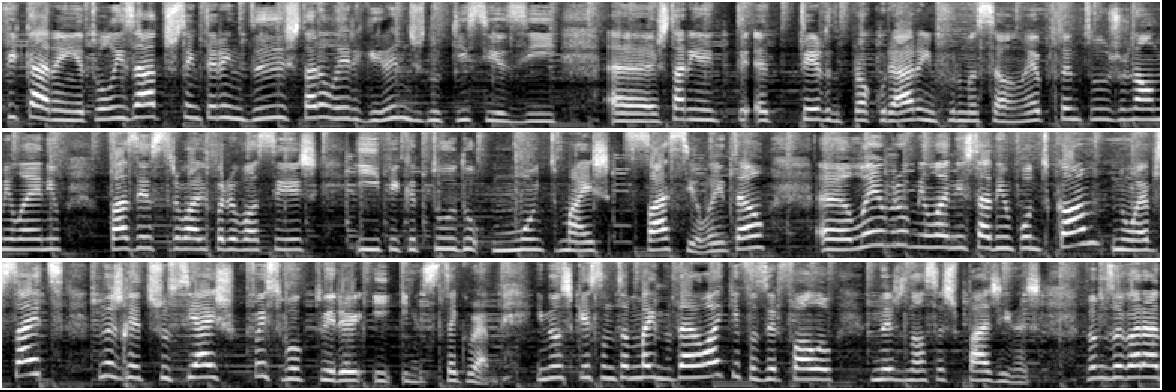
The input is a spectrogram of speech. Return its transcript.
ficarem atualizados sem terem de estar a ler grandes notícias e uh, estarem a, ter de procurar informação, não é? Portanto, o Jornal Milênio faz esse trabalho para vocês e fica tudo muito mais fácil. Então, uh, lembro mileniostadium.com no website, nas redes sociais, Facebook, Twitter e Instagram. E não se esqueçam também de dar like e fazer follow nas nossas páginas. Vamos agora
